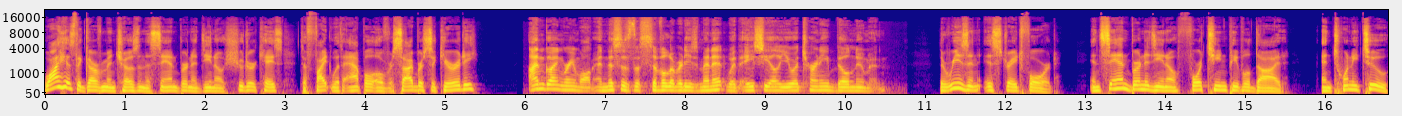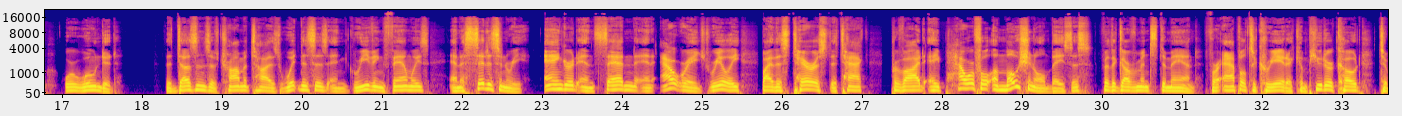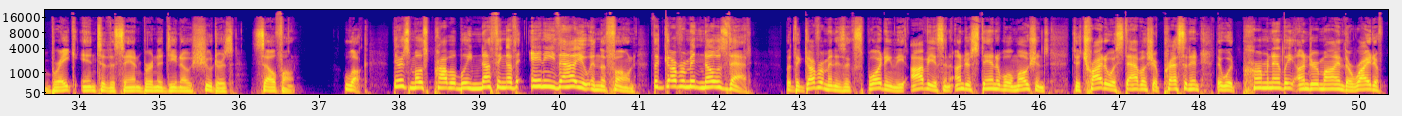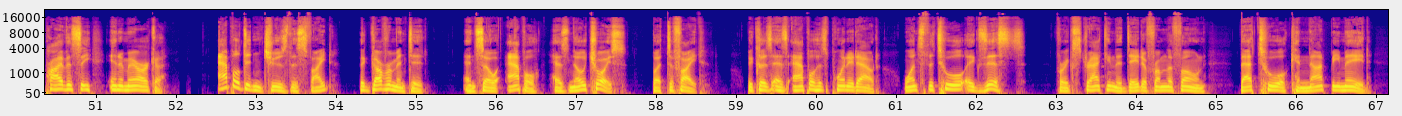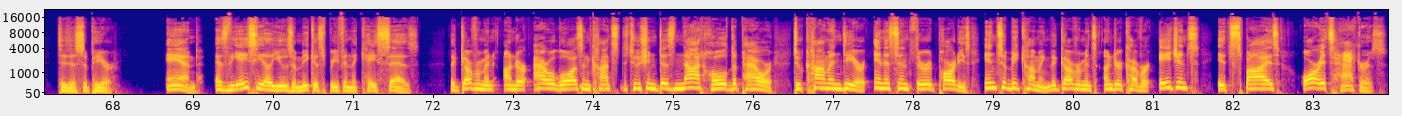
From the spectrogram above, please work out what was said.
Why has the government chosen the San Bernardino shooter case to fight with Apple over cybersecurity? I'm Glenn Greenwald, and this is the Civil Liberties Minute with ACLU attorney Bill Newman. The reason is straightforward. In San Bernardino, 14 people died and 22 were wounded. The dozens of traumatized witnesses and grieving families, and a citizenry angered and saddened and outraged, really, by this terrorist attack provide a powerful emotional basis for the government's demand for Apple to create a computer code to break into the San Bernardino shooter's cell phone. Look, there's most probably nothing of any value in the phone. The government knows that. But the government is exploiting the obvious and understandable emotions to try to establish a precedent that would permanently undermine the right of privacy in America. Apple didn't choose this fight, the government did. And so Apple has no choice but to fight. Because as Apple has pointed out, once the tool exists for extracting the data from the phone, that tool cannot be made to disappear. And as the ACLU's amicus brief in the case says, the government, under our laws and constitution, does not hold the power to commandeer innocent third parties into becoming the government's undercover agents, its spies, or its hackers.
